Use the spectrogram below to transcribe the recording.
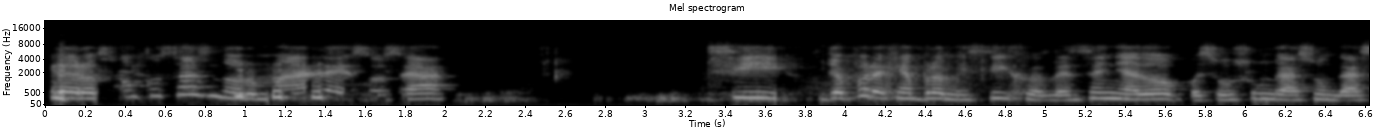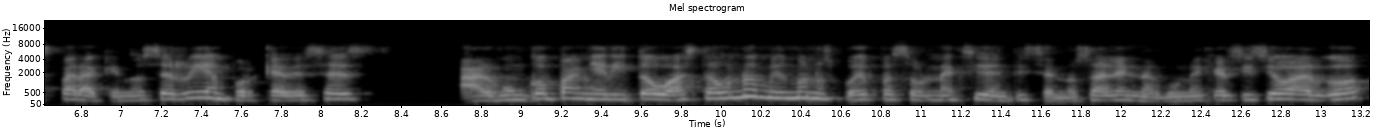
pero son cosas normales, o sea, sí, yo por ejemplo a mis hijos le he enseñado, pues usa un gas, un gas para que no se ríen, porque a veces algún compañerito o hasta uno mismo nos puede pasar un accidente y se nos sale en algún ejercicio o algo.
